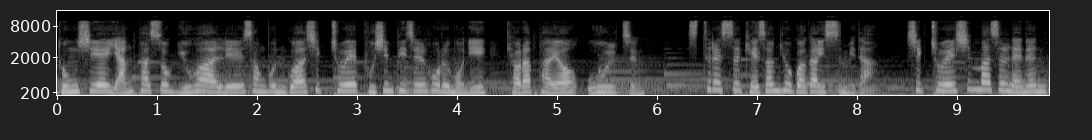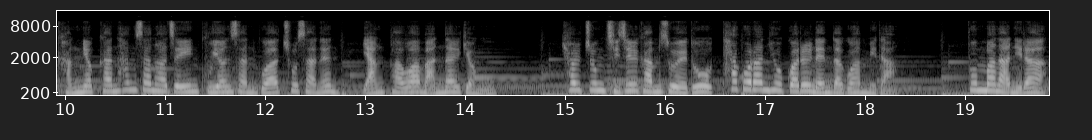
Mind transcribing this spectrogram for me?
동시에 양파 속 유화알릴 성분과 식초의 부신피질 호르몬이 결합하여 우울증, 스트레스 개선 효과가 있습니다. 식초의 신맛을 내는 강력한 항산화제인 구연산과 초산은 양파와 만날 경우 혈중 지질 감소에도 탁월한 효과를 낸다고 합니다. 뿐만 아니라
